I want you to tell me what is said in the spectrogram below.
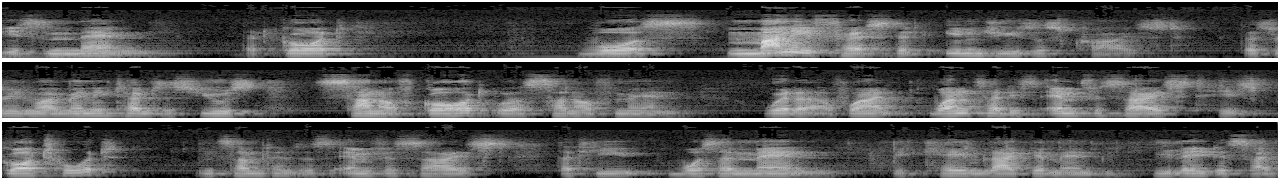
is man, that God was manifested in Jesus Christ. That's the reason why many times it's used Son of God or Son of Man. Whether one side is emphasized his godhood, and sometimes it's emphasized that he was a man, became like a man. He laid aside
